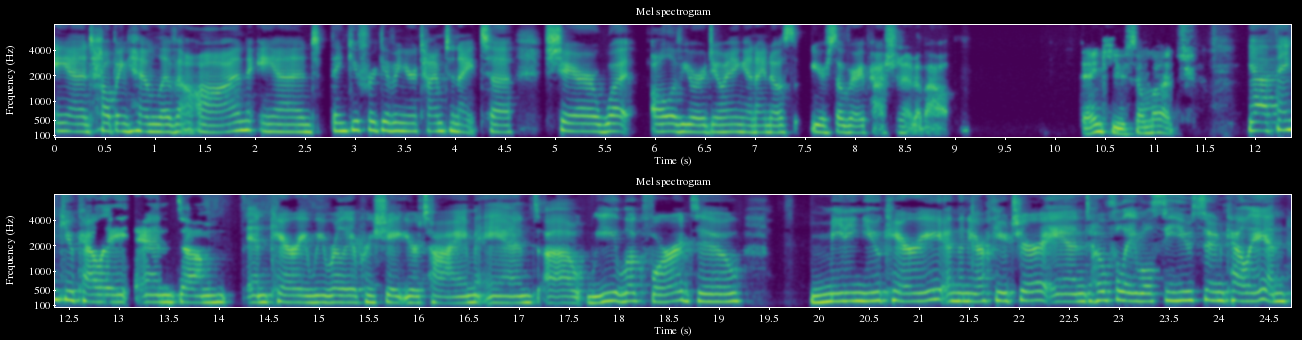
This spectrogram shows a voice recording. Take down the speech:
and helping him live on. And thank you for giving your time tonight to share what all of you are doing. And I know you're so very passionate about. Thank you so much. Yeah, thank you, Kelly and um, and Carrie. We really appreciate your time, and uh, we look forward to meeting you, Carrie, in the near future. And hopefully we'll see you soon, Kelly. And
